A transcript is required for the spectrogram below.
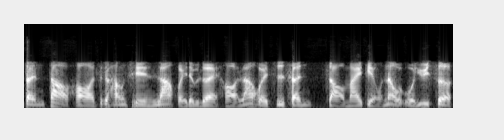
等到哈这个行情拉回，对不对？哈，拉回支撑找买点。那我我预设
